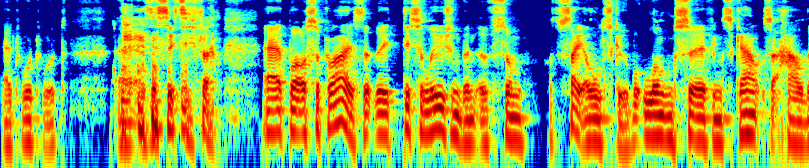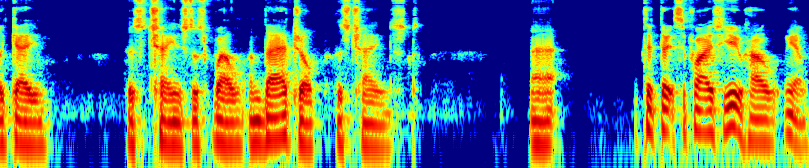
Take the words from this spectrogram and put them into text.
Ed Woodward uh, as a City fan, uh, but I was surprised at the disillusionment of some, I'd say old school, but long-serving scouts at how the game has changed as well, and their job has changed. Uh, did it surprise you how you know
